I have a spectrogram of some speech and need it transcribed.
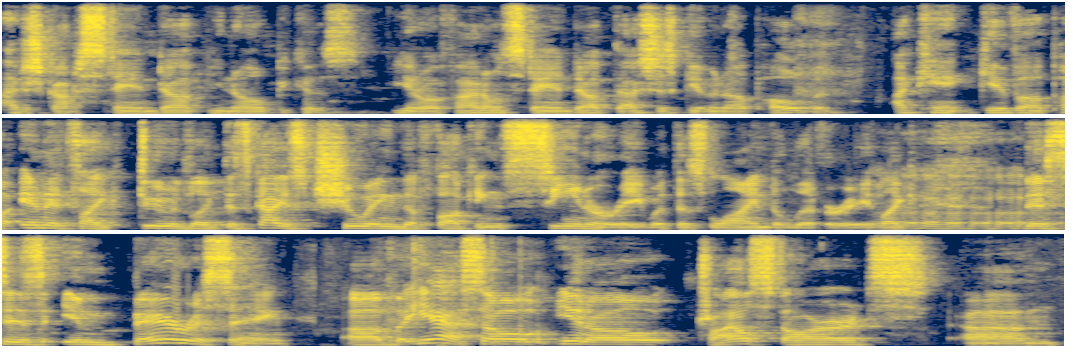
I just got to stand up, you know, because you know if I don't stand up, that's just giving up hope, and I can't give up. And it's like, dude, like this guy's chewing the fucking scenery with this line delivery, like this is embarrassing. Uh, but yeah, so you know, trial starts. Um,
